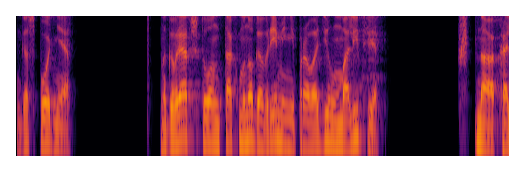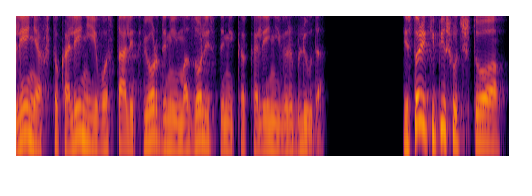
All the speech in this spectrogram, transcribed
Господня. Но говорят, что он так много времени проводил в молитве – на коленях, что колени его стали твердыми и мозолистыми, как колени верблюда. Историки пишут, что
